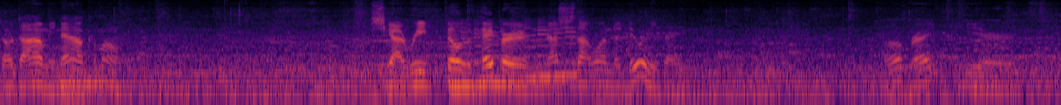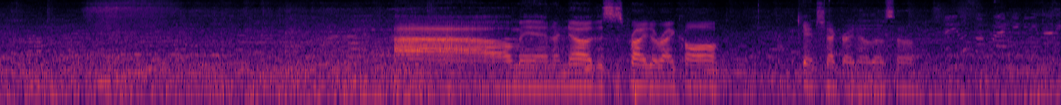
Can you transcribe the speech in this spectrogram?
Don't die on me now, come on. She got refilled with paper and now she's not wanting to do anything. Oh, right here. Oh man, I know this is probably the right call. I can't check right now though, so. Any look on five, give me money?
